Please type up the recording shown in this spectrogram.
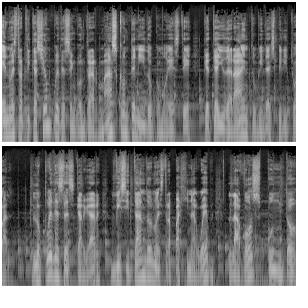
En nuestra aplicación puedes encontrar más contenido como este que te ayudará en tu vida espiritual. Lo puedes descargar visitando nuestra página web lavoz.org.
